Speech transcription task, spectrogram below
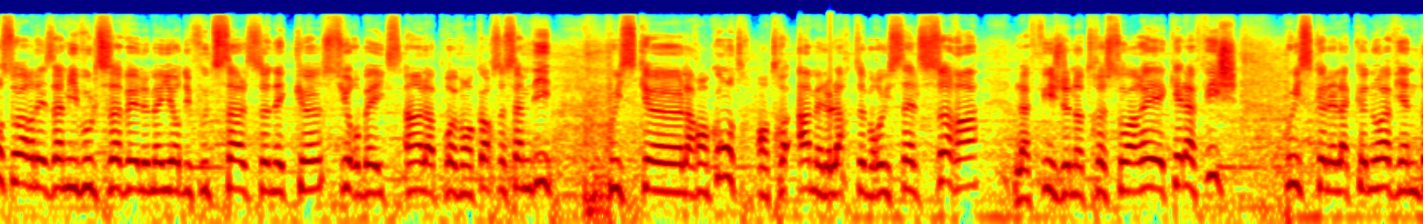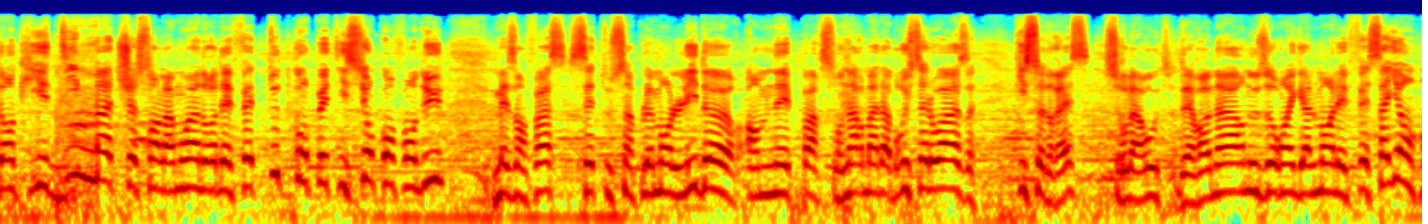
Bonsoir les amis, vous le savez, le meilleur du futsal, ce n'est que sur BX1. La preuve encore ce samedi, puisque la rencontre entre Ham et le Larthe Bruxelles sera l'affiche de notre soirée. Et quelle affiche Puisque les Lacquenois viennent d'enquiller 10 matchs sans la moindre défaite, toutes compétitions confondues. Mais en face, c'est tout simplement le leader emmené par son armada bruxelloise qui se dresse sur la route des Renards. Nous aurons également les faits saillants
